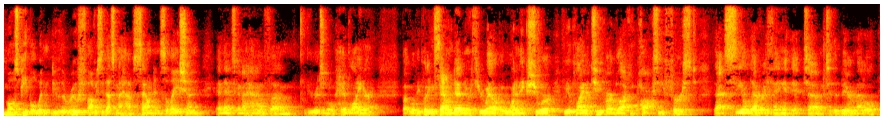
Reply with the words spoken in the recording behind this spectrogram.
most people wouldn't do the roof. Obviously, that's going to have sound insulation, and then it's going to have um, the original headliner. But we'll be putting sound deadener throughout. But we want to make sure we applied a two-part black epoxy first. That sealed everything it, um, to the bare metal,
